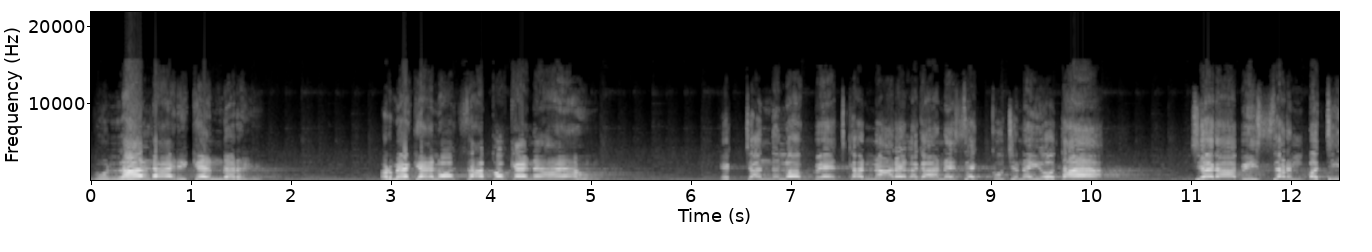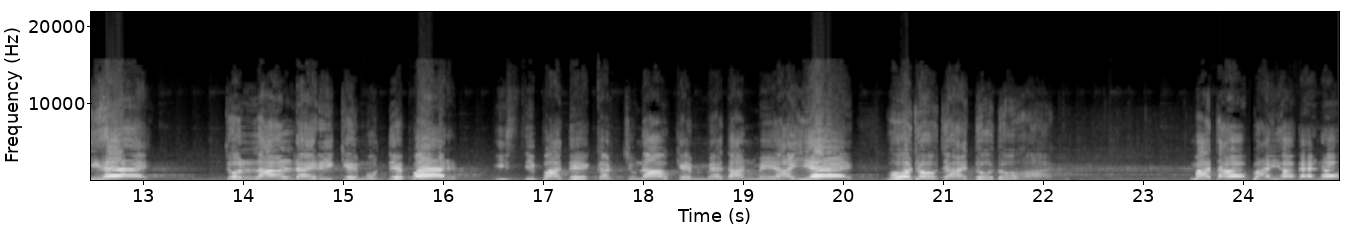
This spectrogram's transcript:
वो लाल डायरी के अंदर है। और मैं गहलोत साहब को कहने आया हूँ एक चंद लोग बेचकर नारे लगाने से कुछ नहीं होता। जरा भी शर्म बची है तो लाल डायरी के मुद्दे पर इस्तीफा देकर चुनाव के मैदान में आइए हो। जो जाए दो दो हाथ माताओं, भाइयों, बहनों,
